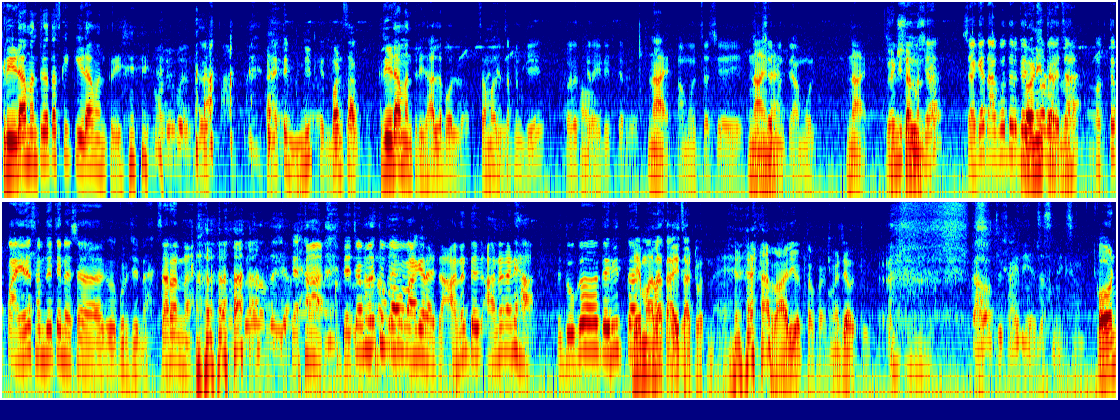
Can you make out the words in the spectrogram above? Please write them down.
क्रीडा मंत्री होतास की क्रीडा मंत्री? नाही, ते नीट कर पण सा- क्रीडा मंत्री झालं बोललो. समजलं. त्याचं पण घे. परत हो. कर एडिट कर. दो. नाही. अमोलचा नाही, शिक्षण नाही. मंत्री अमोल. नाही. गणित शिक्षण मंत्री. हुशार? सगळ्यात अगोदर गणित सोडवायचा. ना? फक्त पायऱ्या समजायच्या ना गुरुजींना सरांना. त्या- हा, त्याच्यामुळे तो मागे राहायचा. आनंद त्या- आनंद आणि हा. ते दोघं गणित हे मला काहीच आठवत नाही. भारी होतं पण मजा होती. कोण?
